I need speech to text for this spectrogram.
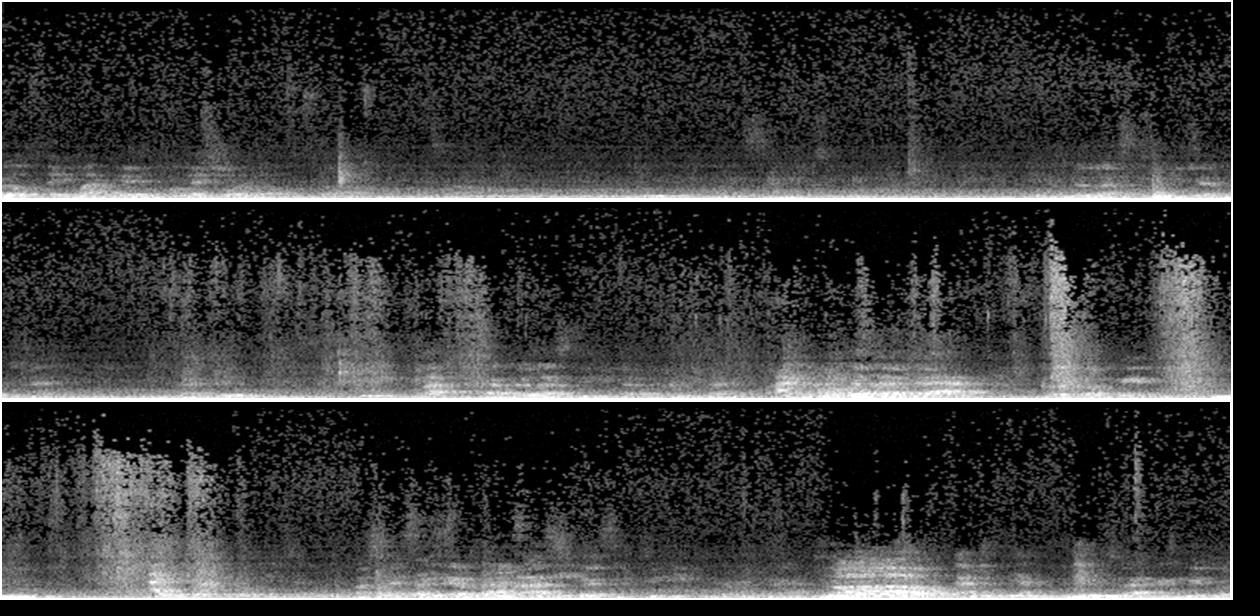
real thing like this. The last thing you ever had, that is, I have the last thing you ever had. I know, it's so bad. It's okay. I did not know what. I said, I said, the last person to eat every time. Oh, gotcha, yeah. So I can get the.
